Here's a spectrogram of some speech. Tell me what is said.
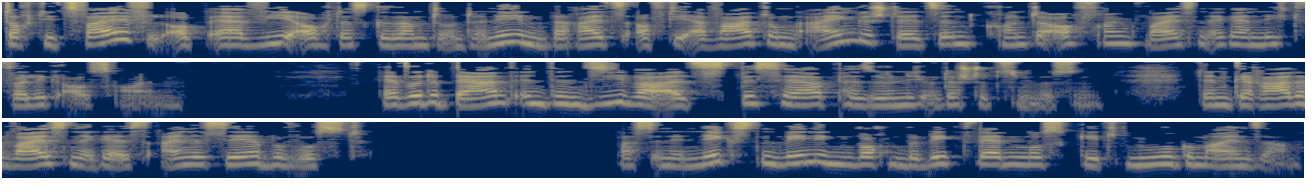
doch die Zweifel, ob er wie auch das gesamte Unternehmen bereits auf die Erwartungen eingestellt sind, konnte auch Frank Weißenegger nicht völlig ausräumen. Er würde Bernd intensiver als bisher persönlich unterstützen müssen. Denn gerade Weißenegger ist eines sehr bewusst. Was in den nächsten wenigen Wochen bewegt werden muss, geht nur gemeinsam.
